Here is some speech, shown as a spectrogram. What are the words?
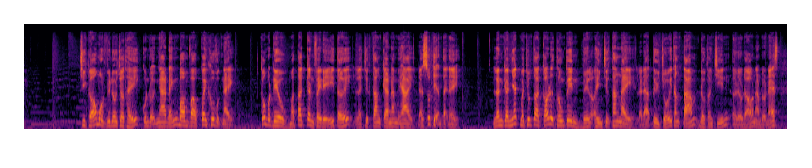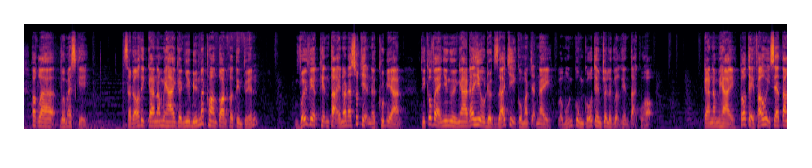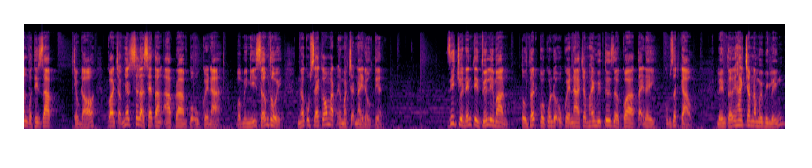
Chỉ có một video cho thấy quân đội Nga đánh bom vào quanh khu vực này. Có một điều mà ta cần phải để ý tới là trực thăng K-52 đã xuất hiện tại đây. Lần gần nhất mà chúng ta có được thông tin về loại hình trực thăng này là đã từ chối tháng 8 đầu tháng 9 ở đâu đó Nam Donetsk hoặc là Vermesky. Sau đó thì K-52 gần như biến mất hoàn toàn khỏi tiền tuyến. Với việc hiện tại nó đã xuất hiện ở Kupian, thì có vẻ như người Nga đã hiểu được giá trị của mặt trận này và muốn củng cố thêm cho lực lượng hiện tại của họ. K-52 có thể phá hủy xe tăng và thiết giáp, trong đó quan trọng nhất sẽ là xe tăng Abram của Ukraine và mình nghĩ sớm thôi nó cũng sẽ có mặt ở mặt trận này đầu tiên. Di chuyển đến tiền tuyến Liman, tổn thất của quân đội Ukraine trong 24 giờ qua tại đây cũng rất cao, lên tới 250 binh lính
